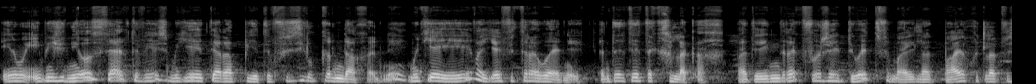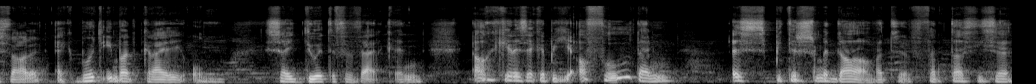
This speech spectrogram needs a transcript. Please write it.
En om emosioneel sterk te wees, moet jy 'n terapeut, 'n fisielkundige, nê? Moet jy hê wat jy vertroue in het. En dit het ek gelukkig. Wat Hendrik voor sy dood vir my laat baie goed laat verstaan het. Ek moet iemand kry om sy dood te verwerk. En elke keer as ek 'n bietjie afvoel, dan is Pieter Smit daar wat 'n fantastiese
